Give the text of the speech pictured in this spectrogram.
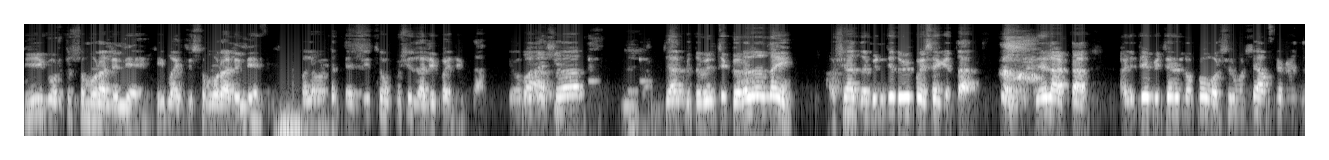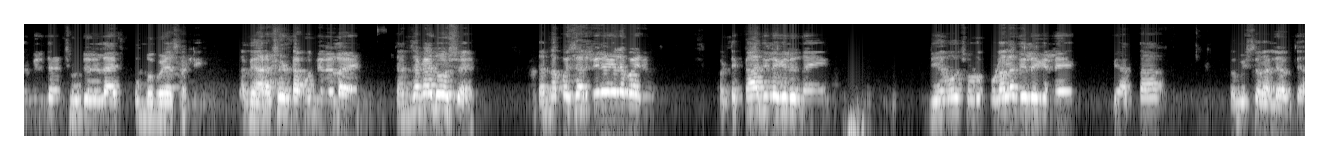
ही गोष्ट समोर आलेली आहे. ही माहिती समोर आलेली आहे. मला वाटतं त्याची चौकशी झाली पाहिजे एकदा. की बाबा असं ज्या जमिनीची गरजच नाही अशा जमिनीचे तुम्ही पैसे घेतात ते लाटतात. आणि जे बिचारे लोक वर्षानुवर्ष आमच्याकडे जमीन त्यांनी ठेवून दिलेल्या आहेत कुंभमेळ्यासाठी. आम्ही आरक्षण टाकून दिलेलं आहे. त्यांचा काय दोष आहे? त्यांना पैसे दिले गेले पाहिजे. पण ते का दिले गेले नाही? नियम सोडून कुणाला दिले गेले? ते आता कमिशनर आल्या होत्या.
